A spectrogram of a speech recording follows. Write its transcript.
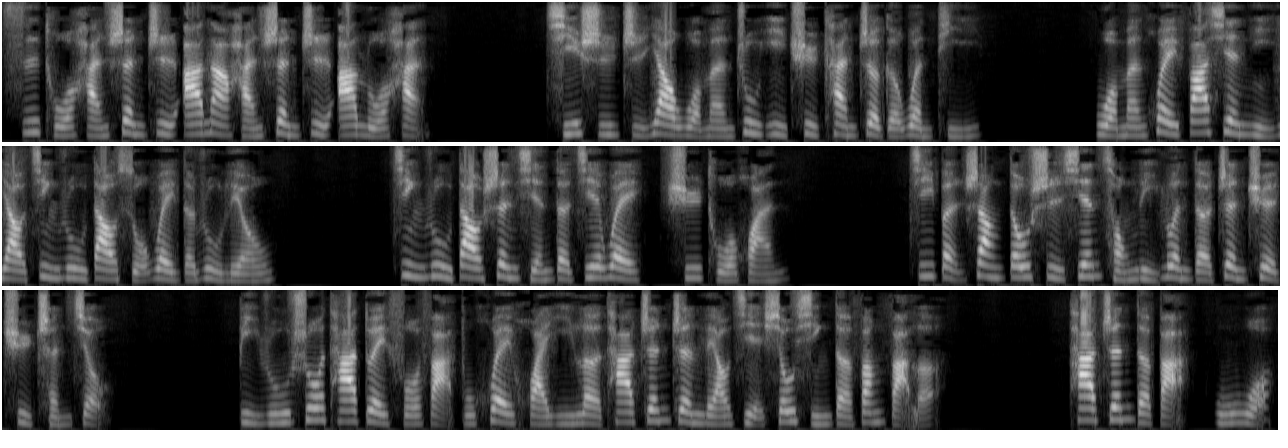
斯陀含，甚至阿那含，甚至阿罗汉，其实只要我们注意去看这个问题，我们会发现，你要进入到所谓的入流，进入到圣贤的阶位，须陀环，基本上都是先从理论的正确去成就。比如说，他对佛法不会怀疑了，他真正了解修行的方法了。他真的把无我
